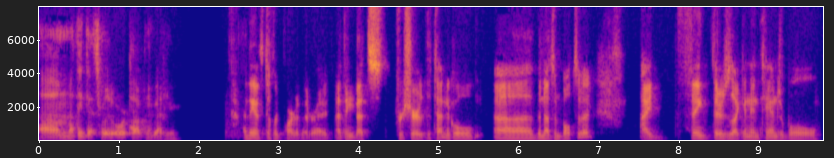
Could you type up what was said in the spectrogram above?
Um, I think that's really what we're talking about here. I think that's definitely part of it, right? I think that's for sure the technical, uh, the nuts and bolts of it. I think there's like an intangible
